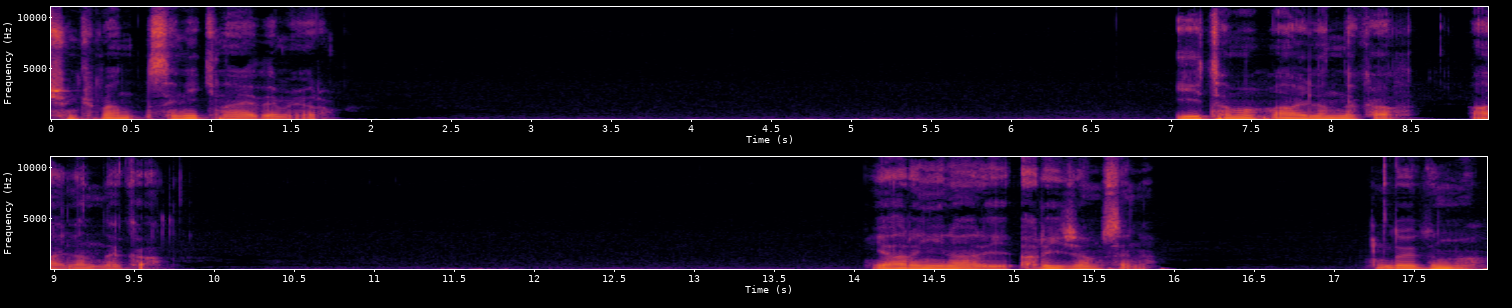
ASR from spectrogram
Çünkü ben seni ikna edemiyorum. İyi tamam ailende kal. Ailende kal. Yarın yine aray- arayacağım seni. Duydun mu?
